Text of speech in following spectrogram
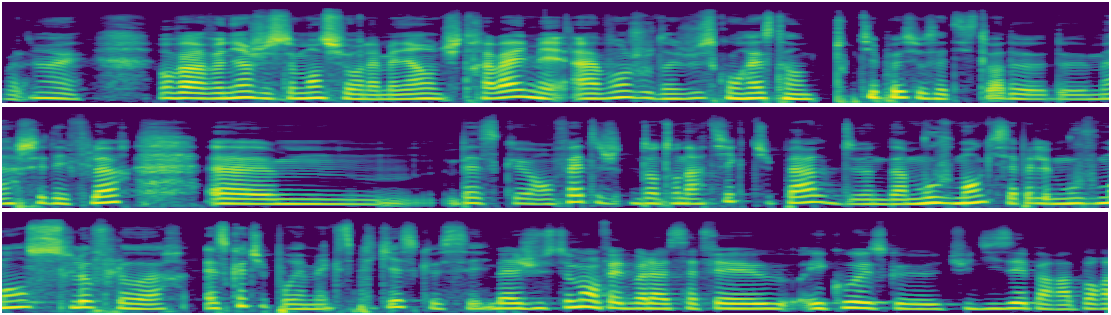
voilà. On va revenir justement sur la manière dont tu travailles, mais avant, je voudrais juste qu'on reste un tout petit peu sur cette histoire de, de marché des fleurs, parce que en fait, dans ton article, tu parles d'un mouvement qui s'appelle le mouvement Slow Flower. Est-ce que tu pourrais m'expliquer ce que c'est? Bah Justement, en fait, voilà, ça fait écho à ce que tu disais par rapport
